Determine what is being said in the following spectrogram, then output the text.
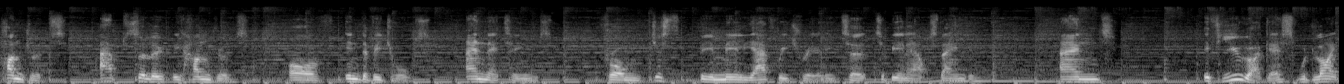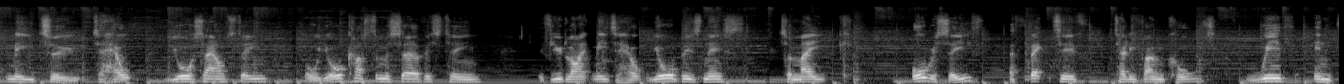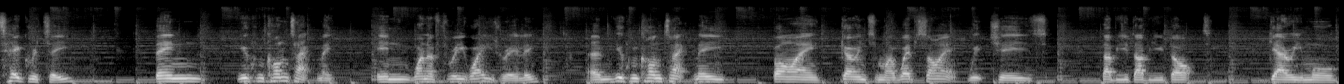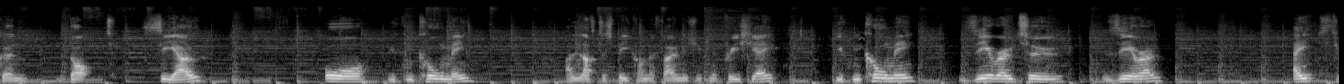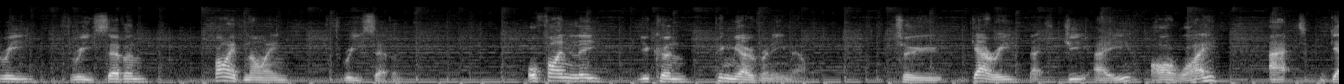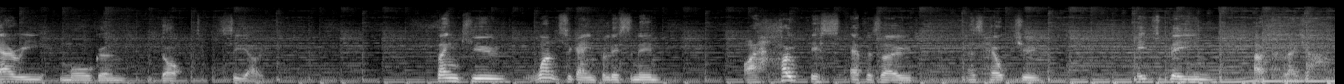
hundreds, absolutely hundreds of individuals and their teams from just being merely average really to, to being outstanding. And if you, I guess, would like me to to help your sales team or your customer service team, if you'd like me to help your business to make or receive effective telephone calls with integrity, then you can contact me in one of three ways, really. Um, you can contact me by going to my website, which is www.garymorgan.co, or you can call me I love to speak on the phone, as you can appreciate. You can call me 020 8337 5937. Or finally, you can ping me over an email to Gary, that's G A R Y, at garymorgan.co. Thank you once again for listening. I hope this episode has helped you. It's been a pleasure.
